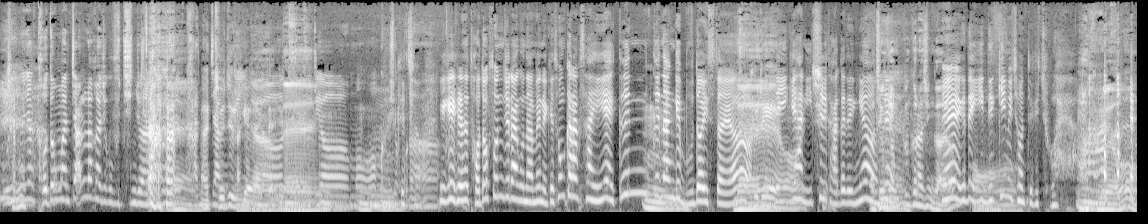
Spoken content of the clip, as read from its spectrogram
우리 그냥 더덕만 잘라가지고 부친 줄 알았는데 네. 간장 아, 두들겨야 간장, 돼. 두드려 뭐 음, 그렇죠. 그러셨구나. 이게 그래서 더덕 손질하고 나면 이렇게 손가락 사이에 끈끈한 음. 게 묻어 있어요. 네. 그래요. 근데 이게 한 이틀 가거든요. 아, 지금 네. 좀 끈끈하신가요? 네, 근데 이 어. 느낌이 전 되게 좋아요. 아, 그래요?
